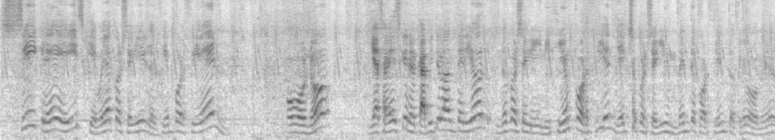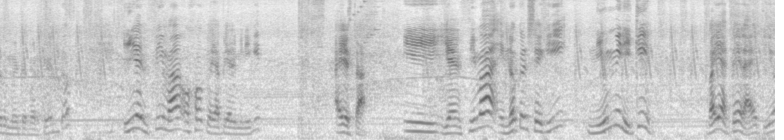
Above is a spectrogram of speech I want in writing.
Si creéis que voy a conseguir el 100% o no. Ya sabéis que en el capítulo anterior no conseguí ni 100%, de hecho conseguí un 20%, creo, o menos de un 20%. Y encima, ojo, que voy a pillar el mini Ahí está. Y, y encima no conseguí ni un mini kit. Vaya tela, eh, tío.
